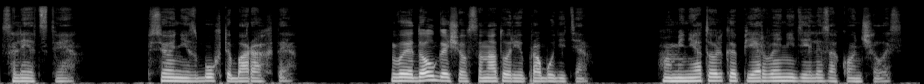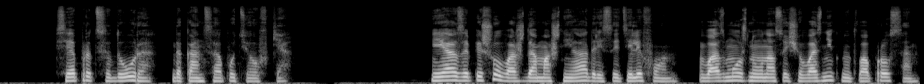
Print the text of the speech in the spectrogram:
Следствие. Все не с бухты-барахты. Вы долго еще в санатории пробудете? У меня только первая неделя закончилась. Все процедуры до конца путевки. Я запишу ваш домашний адрес и телефон. Возможно, у нас еще возникнут вопросы,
